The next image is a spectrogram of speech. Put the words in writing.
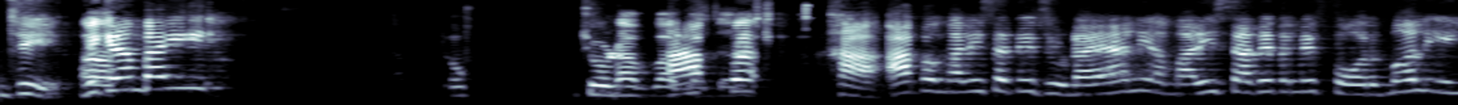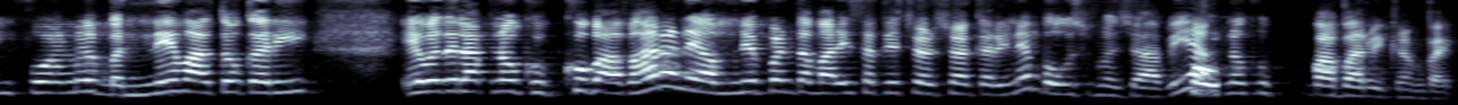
જી. વિક્રમભાઈ? જોડાવા આપ બદલ. હા આપ અમારી સાથે જોડાયા અને અમારી સાથે તમે ફોર્મલ ઇન્ફોર્મલ બંને વાતો કરી. એ બદલ આપનો ખૂબ ખૂબ આભાર અને અમને પણ તમારી સાથે ચર્ચા કરીને બહુ જ મજા આવી. આપનો ખૂબ ખૂબ આભાર વિક્રમભાઈ.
